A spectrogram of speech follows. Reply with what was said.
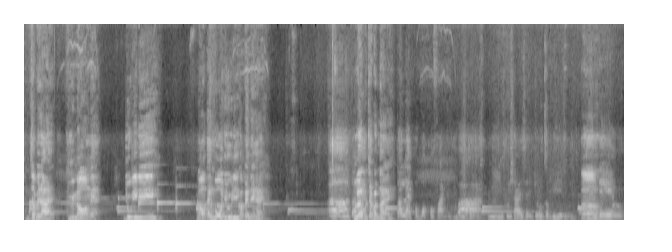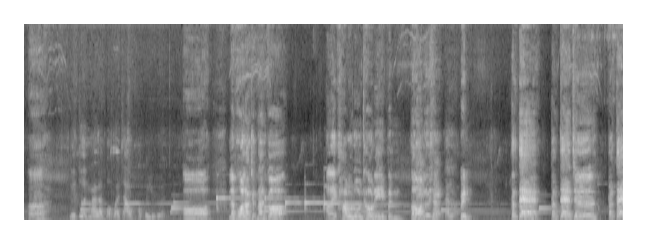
ผมจำไม่ได้ คือน้องเนี่ยอยู่ดีๆ น้องแตงโมอยู่ดีเขาเป็นได้ไง อ่าตอนแเริ่มมาจากแบบไหน ตอนแรกเขาบอกเขาฝันว่ามีผู้ชายใส่จงกระเบนเออ สีแดงอ่าถือตัวนมาแล้วบอกว่าจะเอาเขาไปอยู่ด้วย อ๋อ แล้วพอหลังจากนั้นก็ อะไรเข้านู่นเข้านี่เป็นตลอดเลยใช่ไหมตลอดเป็นตั้งแต่ตั้งแต่เจอตั้งแต่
